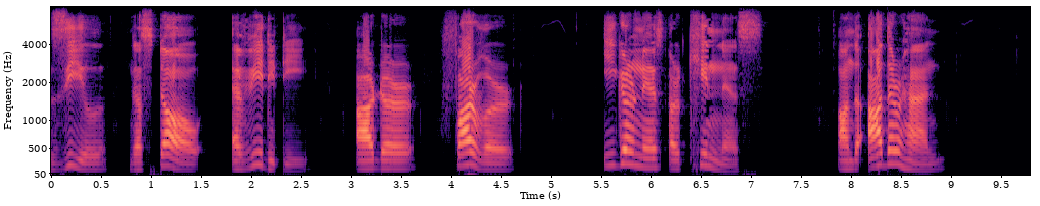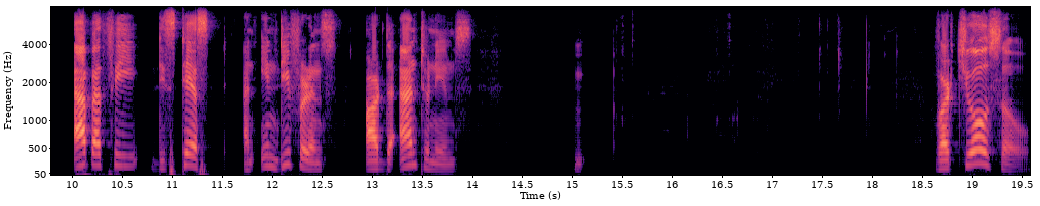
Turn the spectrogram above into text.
zeal, gusto, avidity, ardor, fervor, eagerness or keenness. On the other hand, apathy, distaste, and indifference are the antonyms. Virtuoso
